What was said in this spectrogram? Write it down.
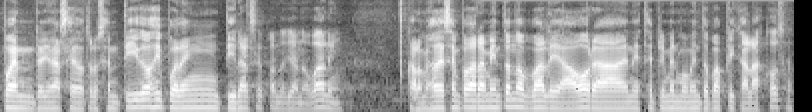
pueden rellenarse de otros sentidos y pueden tirarse cuando ya no valen. A lo mejor ese empoderamiento nos vale ahora, en este primer momento, para aplicar las cosas,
